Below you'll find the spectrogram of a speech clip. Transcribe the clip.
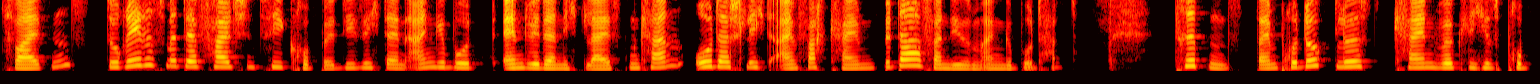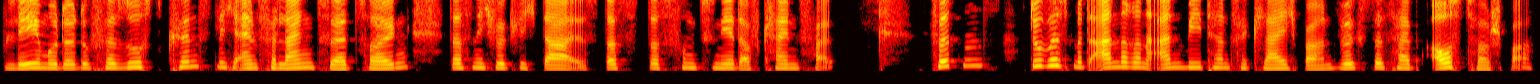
Zweitens, du redest mit der falschen Zielgruppe, die sich dein Angebot entweder nicht leisten kann oder schlicht einfach keinen Bedarf an diesem Angebot hat. Drittens, dein Produkt löst kein wirkliches Problem oder du versuchst künstlich ein Verlangen zu erzeugen, das nicht wirklich da ist. Das, das funktioniert auf keinen Fall. Viertens, du bist mit anderen Anbietern vergleichbar und wirkst deshalb austauschbar.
